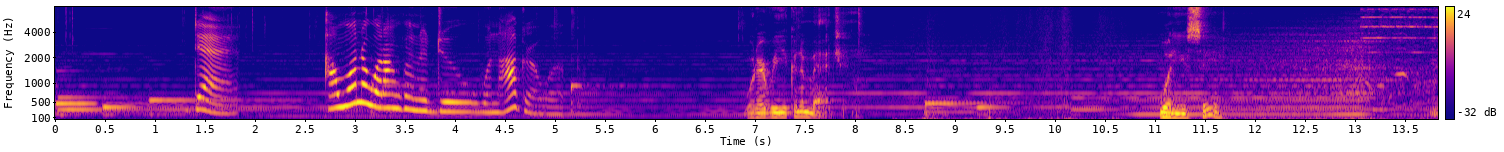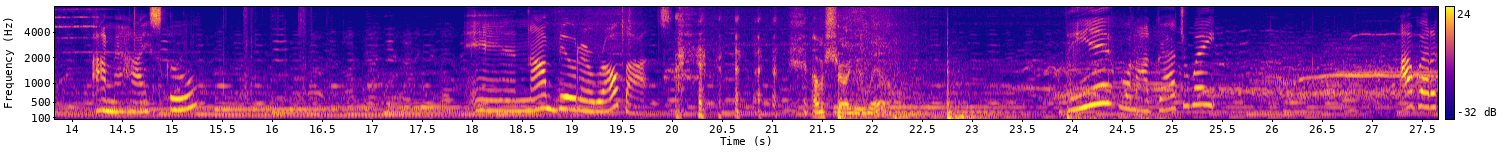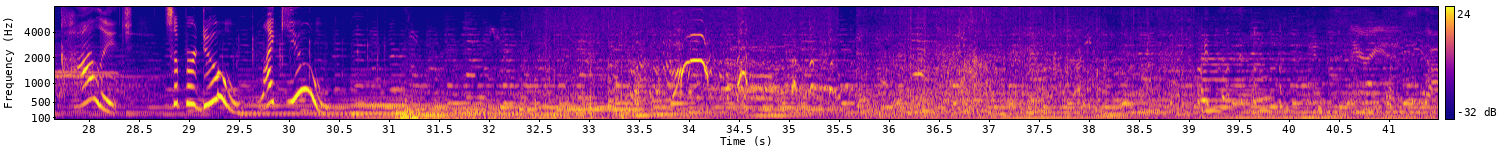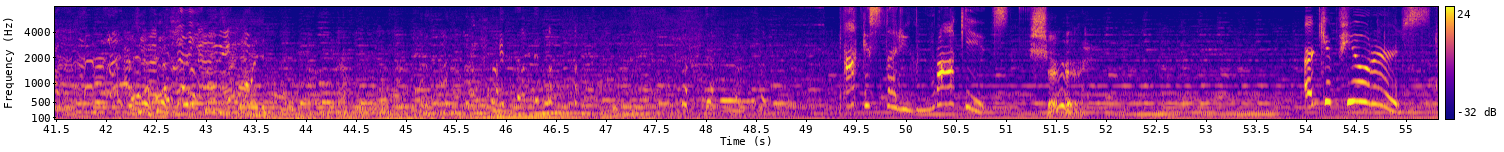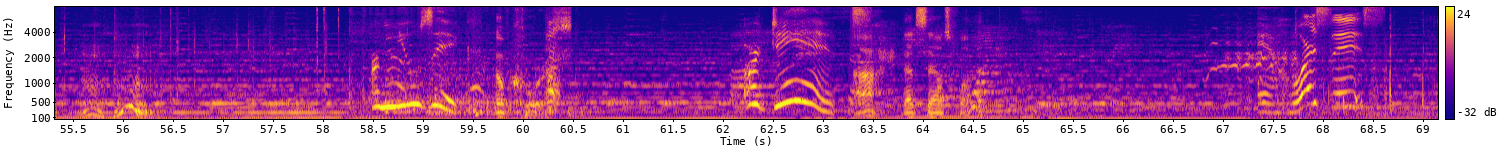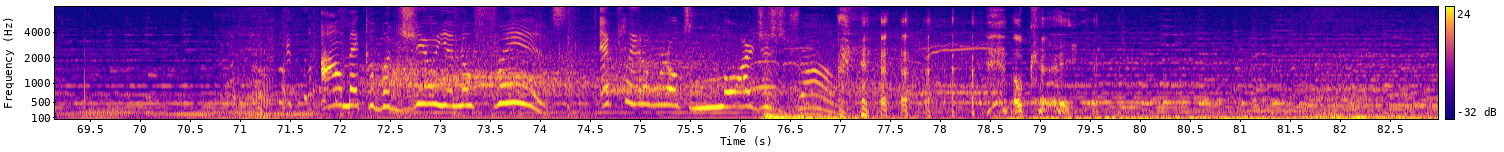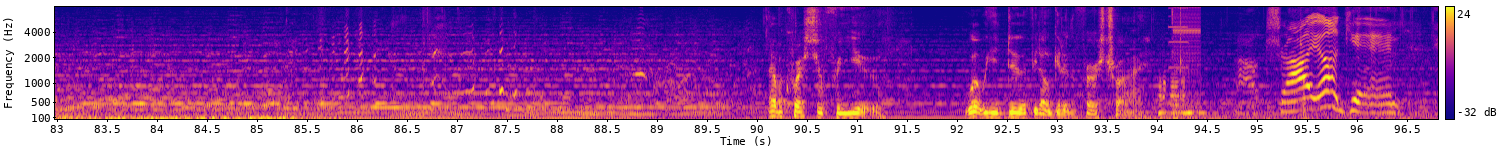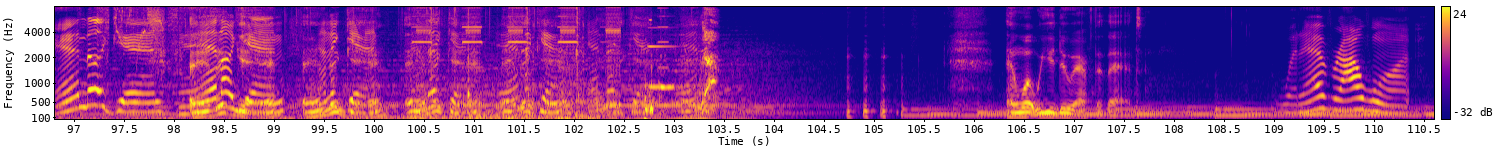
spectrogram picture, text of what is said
Dad, I wonder what I'm gonna do when I grow up. Whatever you can imagine. What do you see? I'm in high school. And I'm building robots. I'm sure you will. Then, when I graduate, I'll go to college to Purdue, like you. I can study rockets Sure. or computers or music Of course. or dance Ah, that sounds fun. and horses. I'll make a bajillion new friends and play the world's largest drum. Okay. I have a question for you. What will you do if you don't get it the first try? I'll try again and again and, again, and again and again and again and again. And what will you do after that? Whatever I want.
